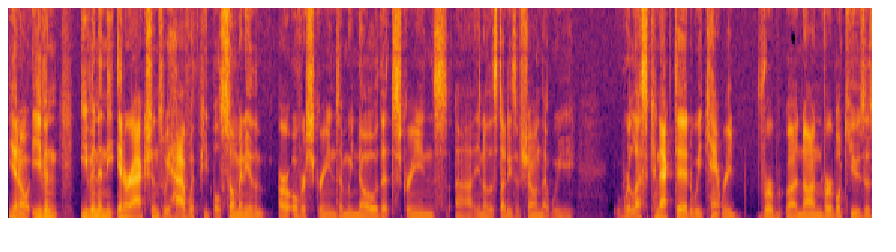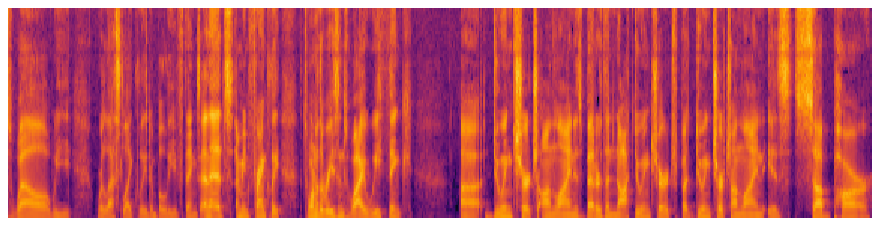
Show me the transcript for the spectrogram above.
you know even even in the interactions we have with people, so many of them are over screens, and we know that screens, uh, you know, the studies have shown that we we're less connected, we can't read verb, uh, non-verbal cues as well, we we're less likely to believe things, and it's I mean, frankly, it's one of the reasons why we think uh, doing church online is better than not doing church, but doing church online is subpar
